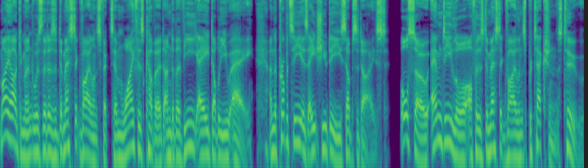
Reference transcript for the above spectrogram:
My argument was that as a domestic violence victim, wife is covered under the VAWA, and the property is HUD subsidized. Also, MD Law offers domestic violence protections too.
